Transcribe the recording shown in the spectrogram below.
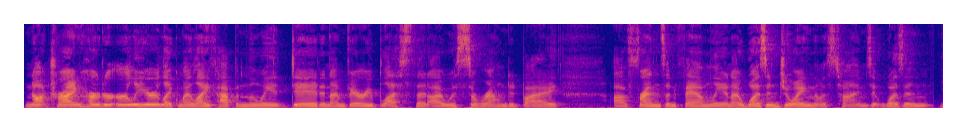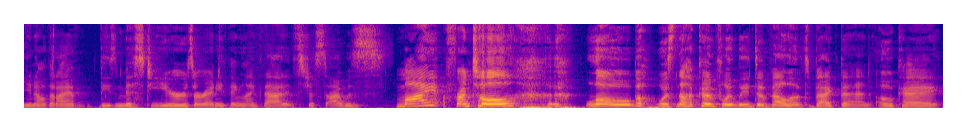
not trying harder earlier. Like my life happened the way it did, and I'm very blessed that I was surrounded by uh, friends and family, and I was enjoying those times. It wasn't, you know, that I have these missed years or anything like that. It's just I was, my frontal lobe was not completely developed back then, okay?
